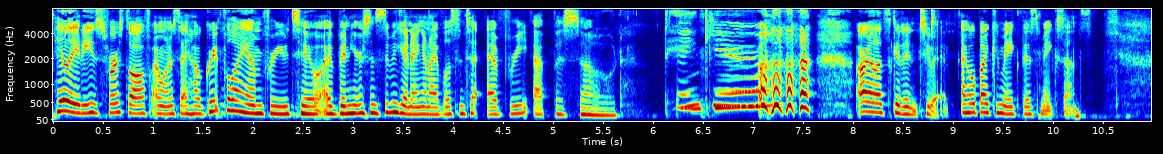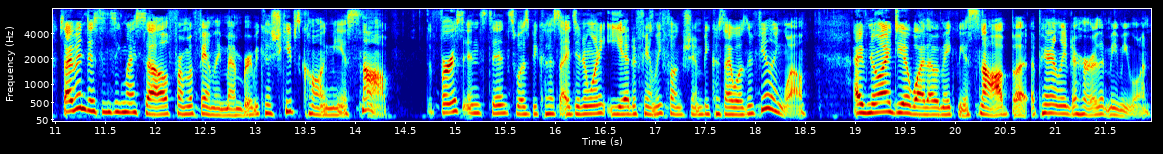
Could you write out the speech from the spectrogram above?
Hey, ladies. First off, I want to say how grateful I am for you two. I've been here since the beginning and I've listened to every episode. Thank you. All right, let's get into it. I hope I can make this make sense. So, I've been distancing myself from a family member because she keeps calling me a snob. The first instance was because I didn't want to eat at a family function because I wasn't feeling well. I have no idea why that would make me a snob, but apparently to her, that made me one.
